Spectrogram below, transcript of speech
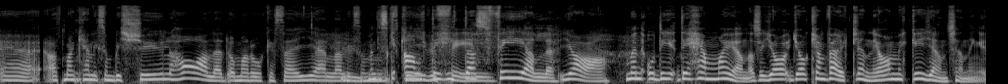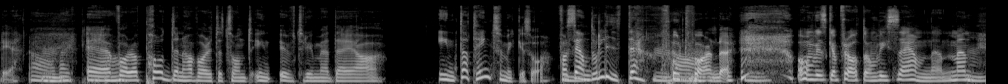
Eh, att man kan liksom bli kylhalad om man råkar säga eller mm. liksom Men det ska alltid fel. hittas fel. Ja. Men, och det, det hämmar ju en. Alltså jag, jag kan verkligen, jag har mycket igenkänning i det. Ja, mm. eh, varav podden har varit ett sånt in, utrymme där jag inte har tänkt så mycket så, fast mm. ändå lite mm. fortfarande. Mm. Om vi ska prata om vissa ämnen. Men mm.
